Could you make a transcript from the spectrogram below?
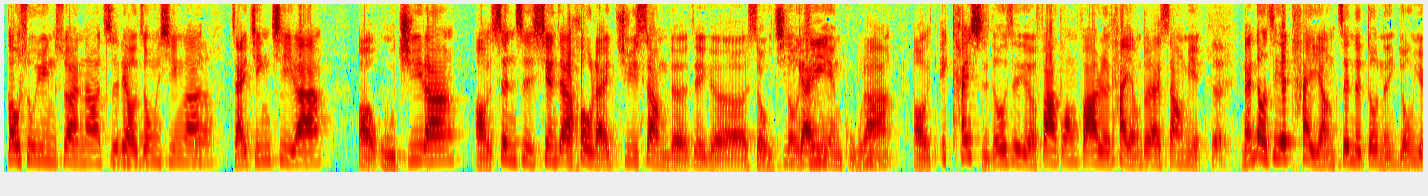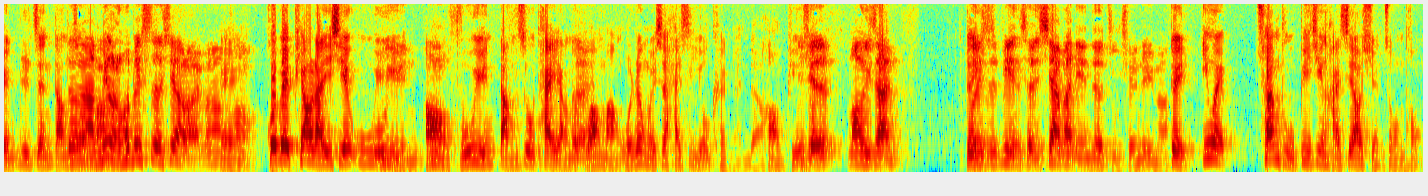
高速运算啊，资料中心啊，宅经济啦。哦，五 G 啦，哦，甚至现在后来居上的这个手机概念股啦，哦，一开始都这个发光发热，太阳都在上面。对，难道这些太阳真的都能永远日正当中吗？对啊，没有人会被射下来吗？哎，会不会飘来一些乌云？哦，浮云挡住太阳的光芒？我认为是还是有可能的。哈，比如说贸易战，会是变成下半年的主旋律吗？对，因为川普毕竟还是要选总统。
